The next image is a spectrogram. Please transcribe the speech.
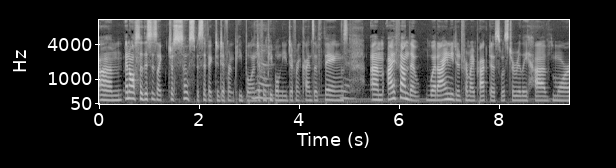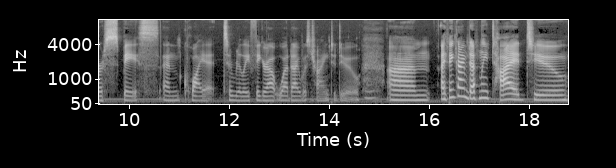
um, and also this is like just so specific to different people, and different people need different kinds of things. Yeah. Um, I found that what I needed for my practice was to really have more space and quiet to really figure out what I was trying to do. Um, I think I'm definitely tied to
